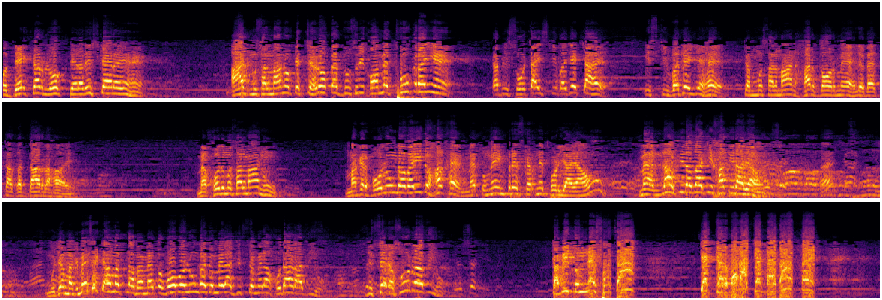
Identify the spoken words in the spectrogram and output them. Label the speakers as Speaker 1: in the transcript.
Speaker 1: کو دیکھ کر لوگ ٹیررسٹ کہہ رہے ہیں۔ آج مسلمانوں کے چہروں پہ دوسری قومیں تھوک رہی ہیں۔ کبھی سوچا اس کی وجہ کیا ہے؟ اس کی وجہ یہ ہے کہ مسلمان ہر دور میں اہل بیت کا غدار رہا ہے۔ میں خود مسلمان ہوں، مگر بولوں گا وہی جو حق ہے۔ میں تمہیں امپریس کرنے تھوڑی آیا ہوں۔ میں اللہ کی رضا کی خاطر آیا ہوں۔ مجھے مجمع سے کیا مطلب ہے؟ میں تو وہ بولوں گا جو میرا، جس سے میرا خدا راضی ہو۔ جس سے رسول راضی ہوں۔ کبھی تم نے سوچا کہ کربلا کے میدان میں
